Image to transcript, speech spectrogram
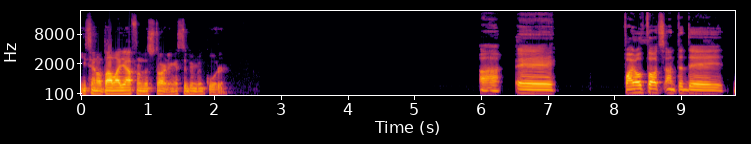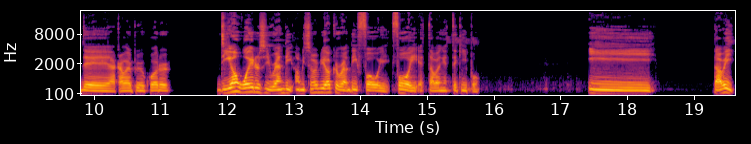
y se notaba ya from the start en este primer quarter. Ajá. Eh, final thoughts antes de, de acabar el primer quarter. Dion Waiters y Randy. A mí se me olvidó que Randy Foy, Foy estaba en este equipo. Y David,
